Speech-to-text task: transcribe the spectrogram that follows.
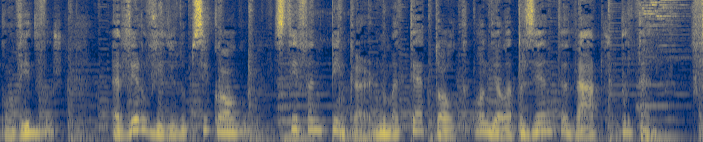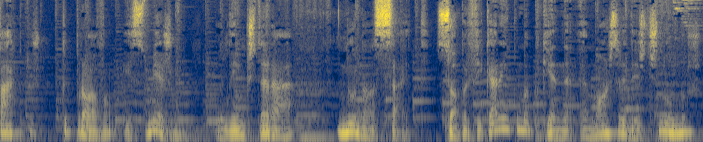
Convido-vos a ver o vídeo do psicólogo Stephen Pinker numa TED Talk onde ele apresenta dados, portanto, factos que provam isso mesmo. O link estará no nosso site. Só para ficarem com uma pequena amostra destes números,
